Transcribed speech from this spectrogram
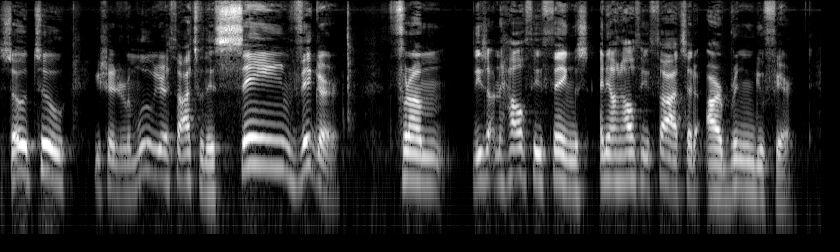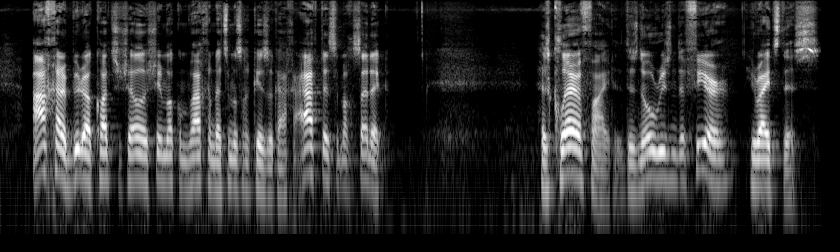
So too, you should remove your thoughts with the same vigor from these unhealthy things, any unhealthy thoughts that are bringing you fear. After Tzemach has clarified that there's no reason to fear, he writes this.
